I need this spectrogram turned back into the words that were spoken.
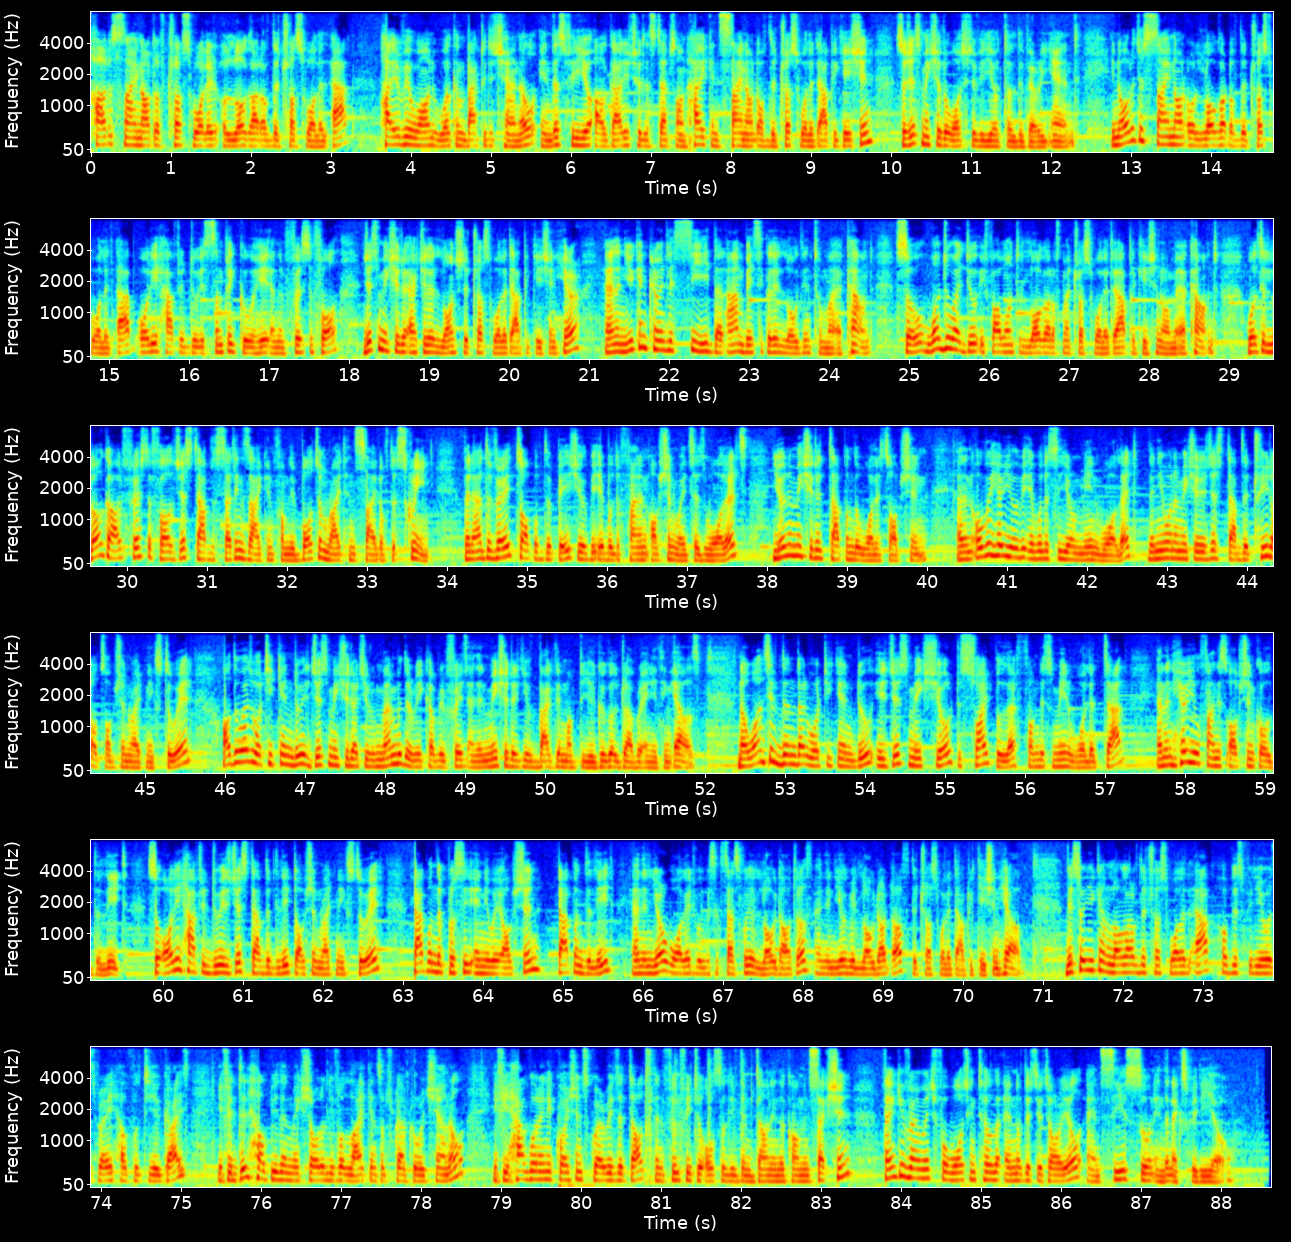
how to sign out of Trust Wallet or log out of the Trust Wallet app. Hi everyone, welcome back to the channel. In this video, I'll guide you through the steps on how you can sign out of the Trust Wallet application. So just make sure to watch the video till the very end. In order to sign out or log out of the Trust Wallet app, all you have to do is simply go ahead and then first of all, just make sure to actually launch the Trust Wallet application here. And then you can currently see that I'm basically logged into my account. So what do I do if I want to log out of my Trust Wallet application or my account? Well, to log out, first of all, just tap the settings icon from the bottom right hand side of the screen. Then at the very top of the page, you'll be able to find an option where it says wallets. You want to make sure to tap on the wallets option. And then over here, you'll be able to see your main wallet. Then you want to make sure you just tap the three dots option right next to it. Otherwise, what you can do is just make sure that you remember the recovery phrase and then make sure that you've backed them up to your Google Drive or anything else. Now, once you've done that, what you can do is just make sure to swipe left from this main wallet tab and then here you'll find this option called delete. So all you have to do is just tap the delete option right next to it. Tap on the proceed anyway option tap on delete and then your wallet will be successfully logged out of and then you'll be logged out of the trust wallet application here. This way you can log out of the trust wallet app. Hope this video was very helpful to you guys. If it did help you then make sure to leave a like and subscribe to our channel. If you have got any questions queries or doubts then feel free to also leave them down in the comment section Thank you very much for watching till the end of this tutorial and see you soon in the next video.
